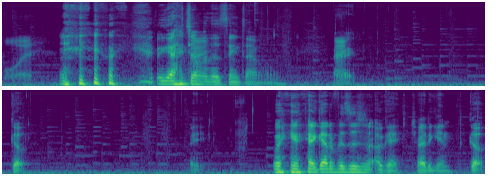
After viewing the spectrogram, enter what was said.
boy. we gotta jump at the same time. Wait, I got a position. Okay, try it again. Go.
